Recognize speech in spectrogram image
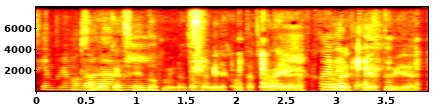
Siempre amo a que hace mí. dos minutos no querías contar nada y ahora estás Bueno, de tu vida.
